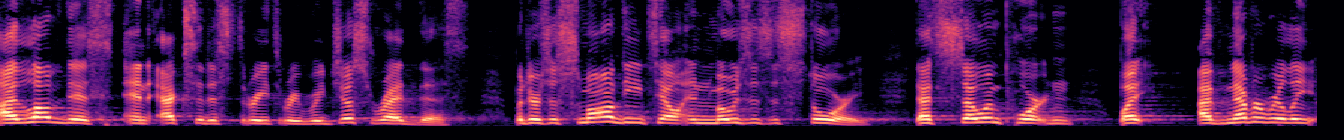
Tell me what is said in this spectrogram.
I love this in Exodus 3 3. We just read this, but there's a small detail in Moses' story that's so important, but I've never really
